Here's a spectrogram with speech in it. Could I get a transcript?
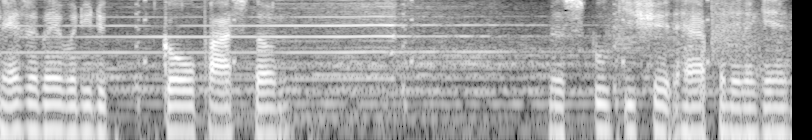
There's a day we need to go past them. The spooky shit happening again.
